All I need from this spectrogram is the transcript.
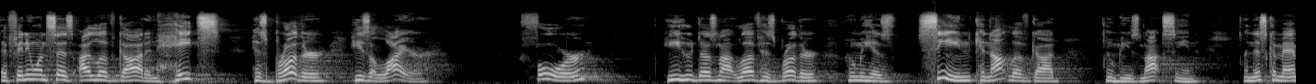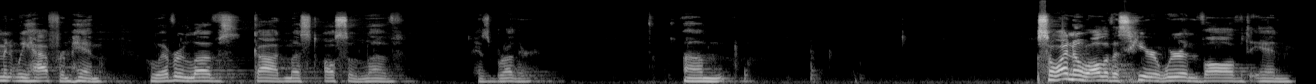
If anyone says, I love God and hates his brother, he's a liar. For he who does not love his brother, whom he has seen, cannot love God whom he has not seen. And this commandment we have from him whoever loves God must also love his brother. Um, so I know all of us here, we're involved in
